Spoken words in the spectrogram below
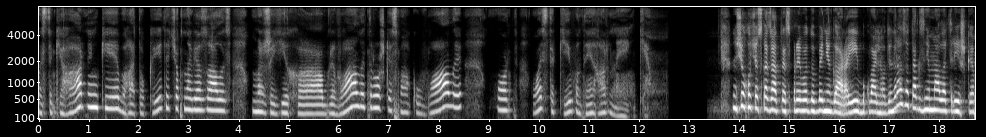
Ось такі гарненькі, багато китичок нав'язалось. Ми ж їх обривали трошки, смакували. От, ось такі вони гарненькі. Ну, що хочу сказати з приводу Бенігара. Я її буквально один раз так знімала трішки.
